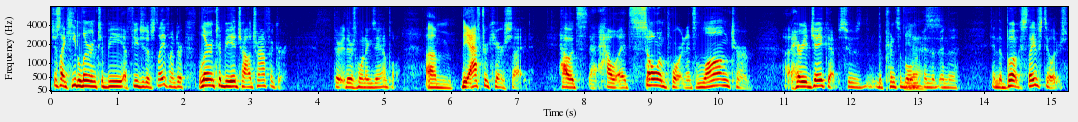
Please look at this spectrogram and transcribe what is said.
just like he learned to be a fugitive slave hunter, learned to be a child trafficker. There, there's one example. Um, the aftercare side, how it's how it's so important. It's long term. Uh, Harriet Jacobs, who's the principal in the in the in the book Slave Stealers,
